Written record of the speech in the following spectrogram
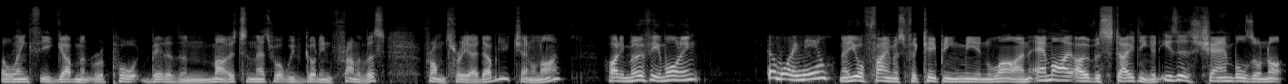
a lengthy government report better than most, and that's what we've got in front of us from 3AW Channel 9. Heidi Murphy, morning. Good morning, Neil. Now, you're famous for keeping me in line. Am I overstating it? Is it a shambles or not?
